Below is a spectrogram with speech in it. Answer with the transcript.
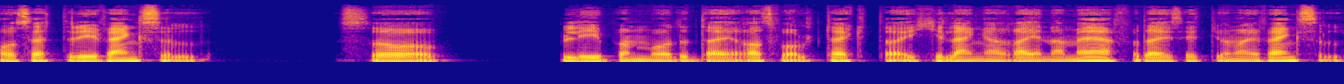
og setter dem i fengsel, så blir på en måte deres voldtekter ikke lenger regna med, for de sitter jo nå i fengsel.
